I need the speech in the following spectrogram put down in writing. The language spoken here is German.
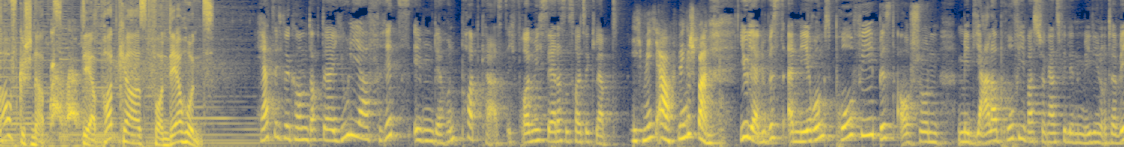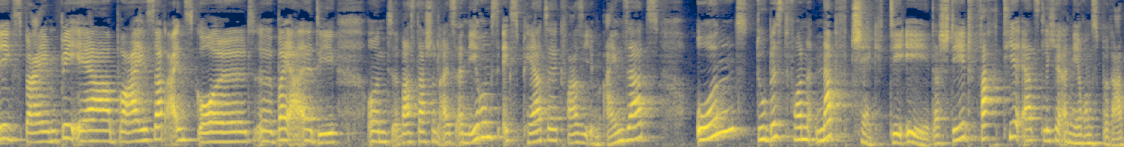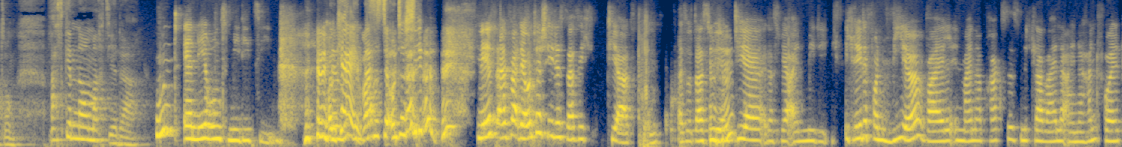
Aufgeschnappt, der Podcast von der Hund. Herzlich willkommen, Dr. Julia Fritz im Der Hund Podcast. Ich freue mich sehr, dass es heute klappt. Ich mich auch, bin gespannt. Julia, du bist Ernährungsprofi, bist auch schon medialer Profi, warst schon ganz viel in den Medien unterwegs, beim BR, bei Sat1 Gold, äh, bei ARD und warst da schon als Ernährungsexperte quasi im Einsatz. Und du bist von napfcheck.de. Da steht Fachtierärztliche Ernährungsberatung. Was genau macht ihr da? Und Ernährungsmedizin. Okay, was ist der Unterschied? nee, ist einfach, der Unterschied ist, dass ich Tierarzt bin. Also, dass wir mhm. Tier, dass wir ein Medi ich rede von wir, weil in meiner Praxis mittlerweile eine Handvoll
